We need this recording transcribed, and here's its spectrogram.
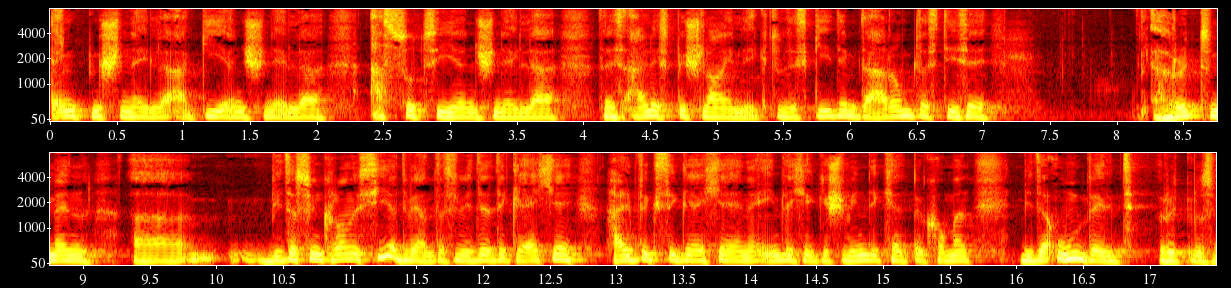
denken schneller, agieren schneller, assoziieren schneller. Da ist alles beschleunigt. Und es geht eben darum, dass diese Rhythmen äh, wieder synchronisiert werden, dass wir wieder die gleiche, halbwegs die gleiche, eine ähnliche Geschwindigkeit bekommen wie der Umweltrhythmus.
